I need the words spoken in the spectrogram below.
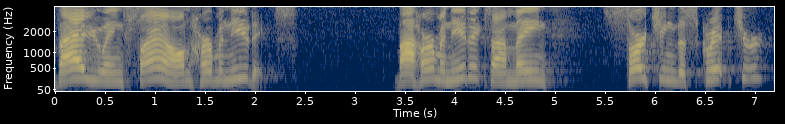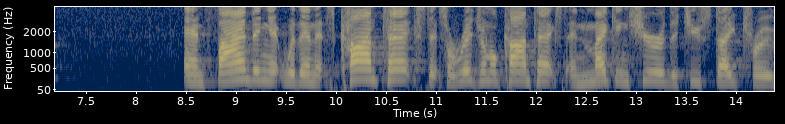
valuing sound hermeneutics. By hermeneutics, I mean searching the scripture and finding it within its context, its original context, and making sure that you stay true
